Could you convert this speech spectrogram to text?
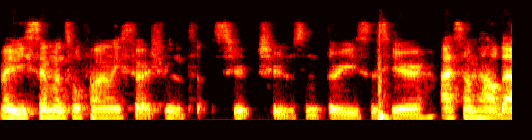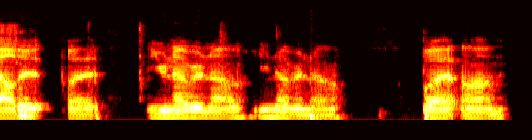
Maybe Simmons will finally start shooting shoot, shooting some threes this year. I somehow doubt it, but you never know. You never know. But um,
